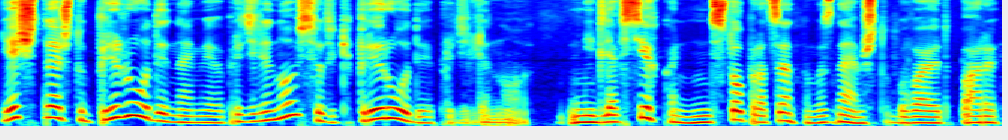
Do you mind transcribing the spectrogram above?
Я считаю, что природой нами определено, все-таки природой определено. Не для всех, не стопроцентно. Мы знаем, что бывают пары,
